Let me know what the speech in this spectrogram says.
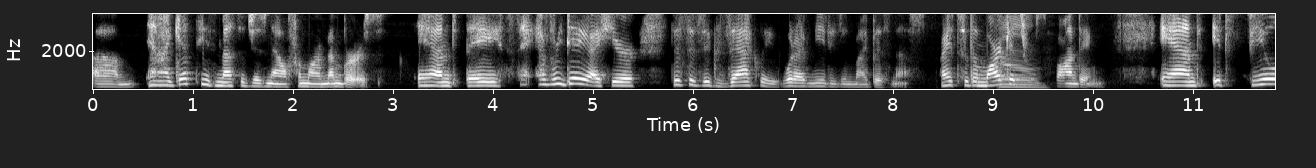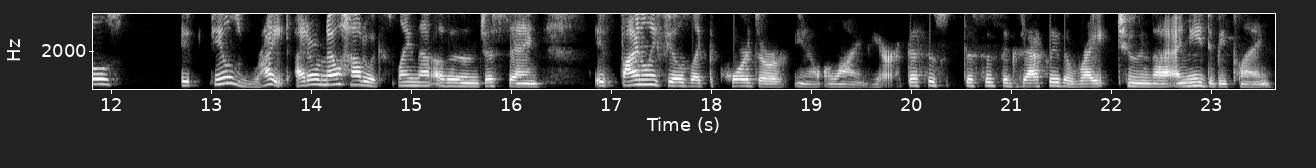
Um, and I get these messages now from our members and they say every day I hear, this is exactly what I've needed in my business, right? So the market's oh. responding and it feels, it feels right. I don't know how to explain that other than just saying, it finally feels like the chords are, you know, aligned here. This is, this is exactly the right tune that I need to be playing.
